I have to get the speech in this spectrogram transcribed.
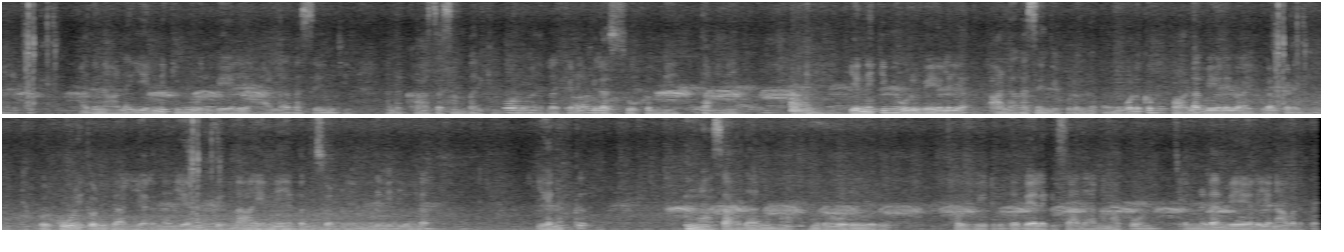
தான் இருக்கும். அதனால என்றைக்குமே ஒரு வேலையை அழகாக செஞ்சு அந்த காசை சம்பாதிக்கும் போது அதில் கிடைக்கிற சுகமே தனி. என்றைக்குமே ஒரு வேலையை அழகாக செஞ்சு கொடுங்க. உங்களுக்கு பல வேலை வாய்ப்புகள் கிடைக்கும். ஒரு கூலி தொழிலாளியாக இருந்தால் எனக்கு நான் என்னையை பற்றி சொல்கிறேன் இந்த வீடியோவில் எனக்கு நான் சாதாரணமாக முதல் ஒரு ஒரு ஒரு வீட்டுக்கு வேலைக்கு சாதாரணமாக போகணும். என்னோட வேலையை நான் அவர்கிட்ட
